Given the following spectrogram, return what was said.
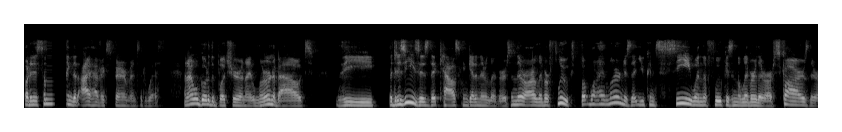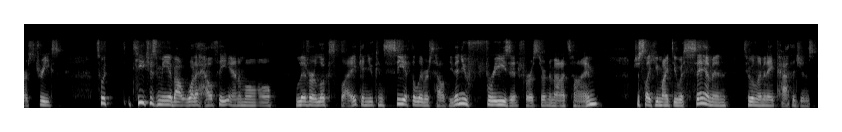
But it is something that I have experimented with, and I will go to the butcher and I learn about the the diseases that cows can get in their livers, and there are liver flukes. But what I learned is that you can see when the fluke is in the liver. There are scars, there are streaks. So it teaches me about what a healthy animal liver looks like, and you can see if the liver's healthy. Then you freeze it for a certain amount of time, just like you might do with salmon to eliminate pathogens.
